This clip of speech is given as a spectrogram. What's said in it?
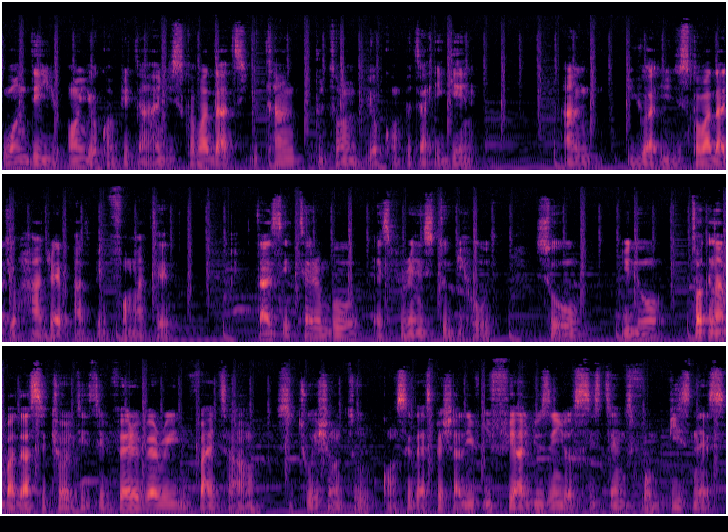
one day you on your computer and you discover that you can't put on your computer again and you, are, you discover that your hard drive has been formatted. That's a terrible experience to behold. So you know, talking about that security is a very, very vital situation to consider, especially if you are using your systems for business.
